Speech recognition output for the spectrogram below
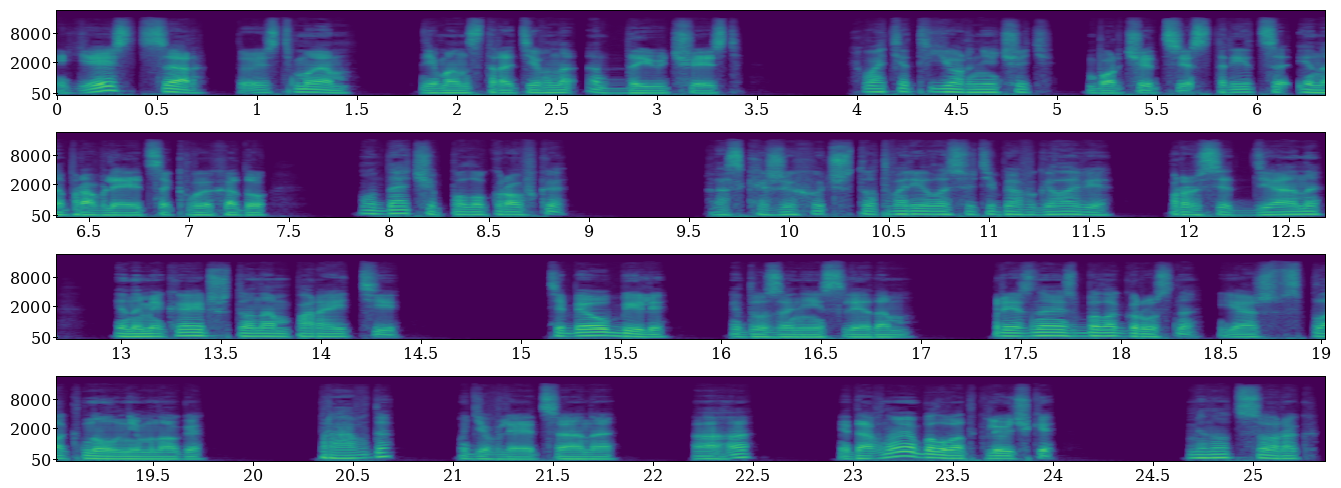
«Есть, сэр, то есть мэм». Демонстративно отдаю честь. «Хватит ёрничать», — борчит сестрица и направляется к выходу. «Удачи, полукровка». «Расскажи хоть, что творилось у тебя в голове», — просит Диана и намекает, что нам пора идти. «Тебя убили», — иду за ней следом. Признаюсь, было грустно, я аж всплакнул немного. «Правда?» — удивляется она. «Ага. И давно я был в отключке?» «Минут сорок.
